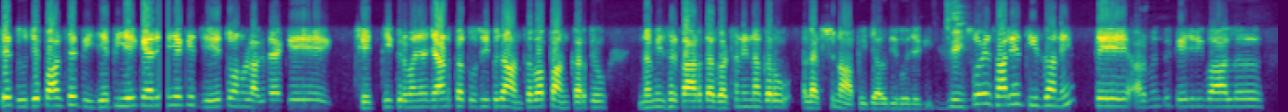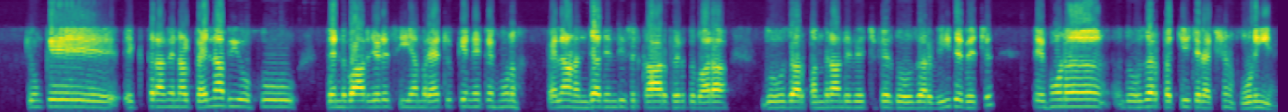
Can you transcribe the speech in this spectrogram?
ਤੇ ਦੂਜੇ ਪਾਸੇ ਬੀਜੇਪੀ ਇਹ ਕਹਿ ਰਹੀ ਹੈ ਕਿ ਜੇ ਤੁਹਾਨੂੰ ਲੱਗਦਾ ਹੈ ਕਿ ਛੇਤੀ ਕਰਵਾਈਆਂ ਜਾਣ ਤਾਂ ਤੁਸੀਂ ਵਿਧਾਨ ਸਭਾ ਭੰਗ ਕਰ ਦਿਓ। ਨਵੀਂ ਸਰਕਾਰ ਦਾ ਗਠਨ ਹੀ ਨਾ ਕਰੋ ਇਲੈਕਸ਼ਨ ਆਪ ਹੀ ਜਲਦੀ ਹੋ ਜਾਏਗੀ। ਸੋ ਇਹ ਸਾਰੀਆਂ ਚੀਜ਼ਾਂ ਨੇ ਤੇ ਅਰਵਿੰਦ ਕੇਜਰੀਵਾਲ ਕਿਉਂਕਿ ਇੱਕ ਤਰ੍ਹਾਂ ਦੇ ਨਾਲ ਪਹਿਲਾਂ ਵੀ ਉਹ ਤਿੰਨ ਵਾਰ ਜਿਹੜੇ ਸੀਐਮ ਰਹਿ ਚੁੱਕੇ ਨੇ ਤੇ ਹੁਣ ਪਹਿਲਾਂ 49 ਦਿਨ ਦੀ ਸਰਕਾਰ ਫਿਰ ਦੁਬਾਰਾ 2015 ਦੇ ਵਿੱਚ, ਫਿਰ 2020 ਦੇ ਵਿੱਚ ਤੇ ਹੁਣ 2025 ਚ ਇਲੈਕਸ਼ਨ ਹੋਣੀ ਹੈ।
